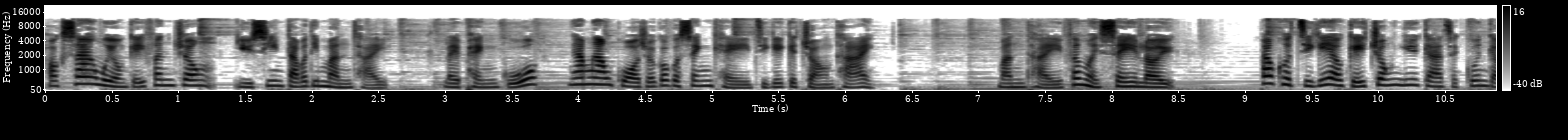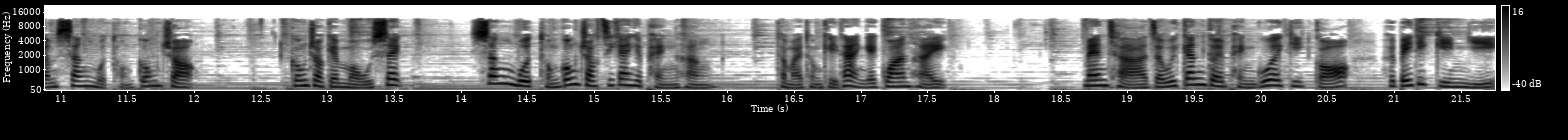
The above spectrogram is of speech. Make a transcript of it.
學生會用幾分鐘預先答一啲問題嚟評估啱啱過咗嗰個星期自己嘅狀態。問題分為四類，包括自己有幾忠於價值觀咁生活同工作，工作嘅模式，生活同工作之間嘅平衡，同埋同其他人嘅關係。Mentor 就會根據評估嘅結果去俾啲建議，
